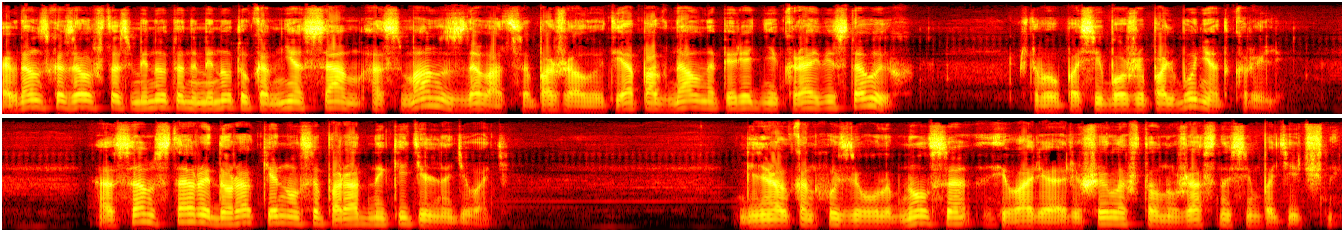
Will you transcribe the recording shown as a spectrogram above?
Когда он сказал, что с минуты на минуту ко мне сам осман сдаваться пожалует, я погнал на передний край вестовых, чтобы, упаси Божий, пальбу не открыли. А сам старый дурак кинулся парадный китель надевать. Генерал конфузливо улыбнулся, и Варя решила, что он ужасно симпатичный.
